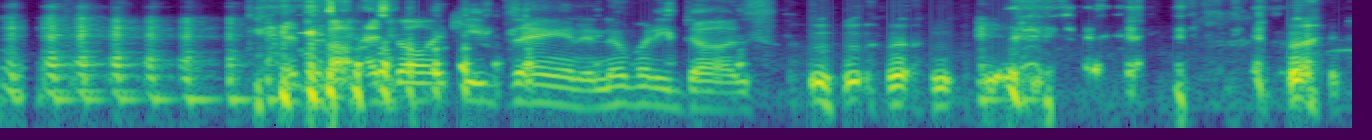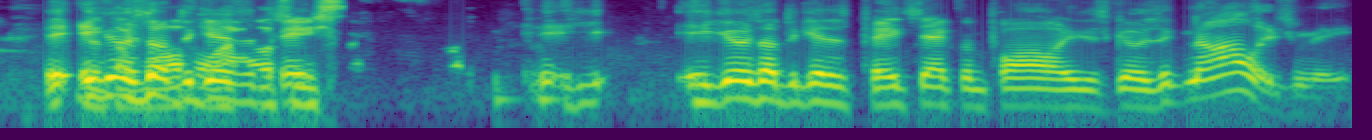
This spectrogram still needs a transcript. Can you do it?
That's all, that's all I keep saying, and nobody does. he, he The goes up to get his House, pay, he, he goes up to get his paycheck from Paul, and he just goes, "Acknowledge me."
